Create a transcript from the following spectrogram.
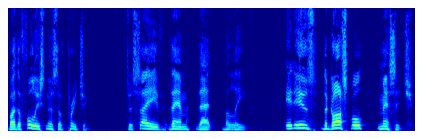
by the foolishness of preaching to save them that believe. It is the gospel message.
